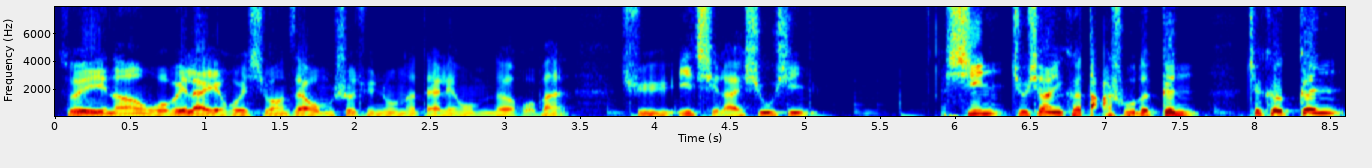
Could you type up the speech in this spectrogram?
所以呢，我未来也会希望在我们社群中呢，带领我们的伙伴去一起来修心。心就像一棵大树的根，这棵根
